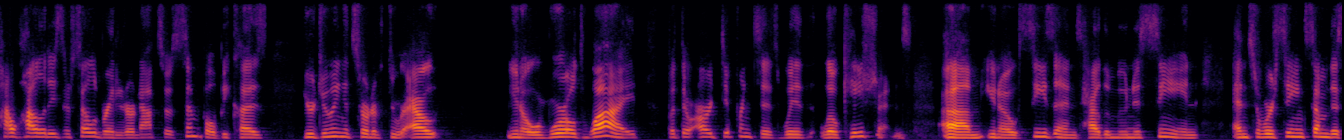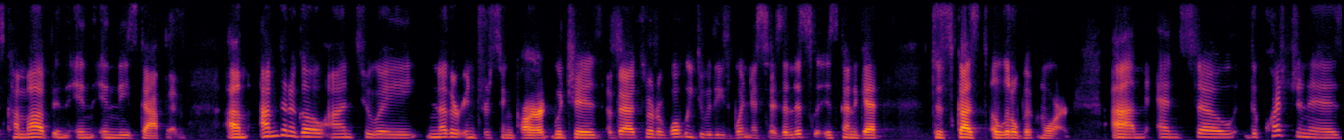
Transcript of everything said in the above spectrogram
how holidays are celebrated are not so simple because you're doing it sort of throughout, you know, worldwide, but there are differences with locations, um, you know, seasons, how the moon is seen, and so we're seeing some of this come up in in in these dapim. Um, I'm going to go on to a, another interesting part, which is about sort of what we do with these witnesses, and this is going to get discussed a little bit more. Um, and so the question is,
